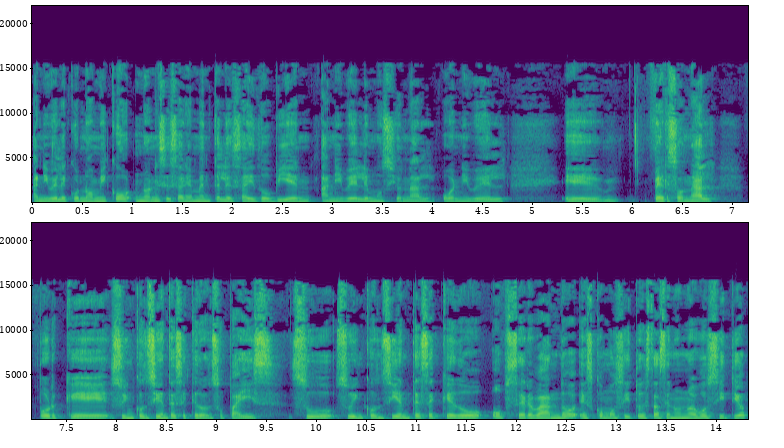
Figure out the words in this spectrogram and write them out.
a nivel económico, no necesariamente les ha ido bien a nivel emocional o a nivel personal, porque su inconsciente se quedó en su país, su, su inconsciente se quedó observando, es como si tú estás en un nuevo sitio,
